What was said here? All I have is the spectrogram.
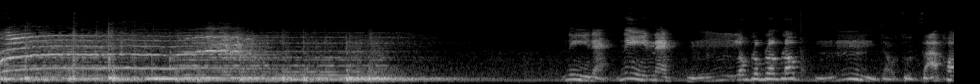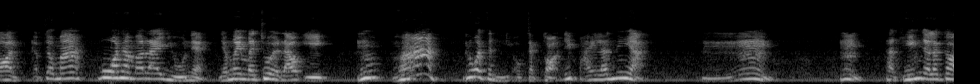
อ้านี่แน่นี่แน่อืมลบลบลบลบ อืมเจ้าสุดสาครกับเจ้ามามัวทำอะไรอยู่เนี่ย ยังไม่มาช่วยเราอีกหืมฮะหรือว่าจะหนีออกจากเกาะนี้ไปแล้วเนี่ยอืมอืมถ้าทิ้งกันแล้วก็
